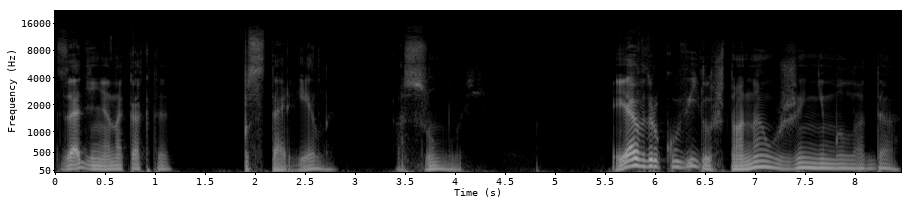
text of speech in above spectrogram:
За день она как-то постарела, осунулась. Я вдруг увидел, что она уже не молода,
